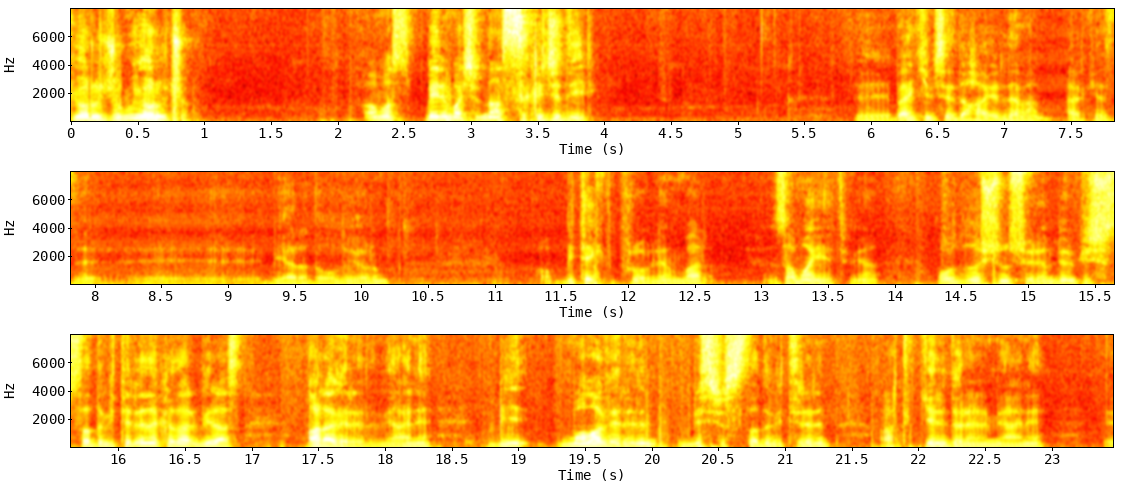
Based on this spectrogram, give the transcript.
yorucu mu? Yorucu. Ama benim açımdan sıkıcı değil. Ee, Ben kimseye de hayır demem. Herkesle e, bir arada oluyorum. Bir tek bir problem var. Zaman yetmiyor. Orada da şunu söylüyorum. Diyorum ki şu stadı bitirene kadar biraz ara verelim. Yani bir mola verelim. Biz şu stadı bitirelim. Artık geri dönelim yani. Ee,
